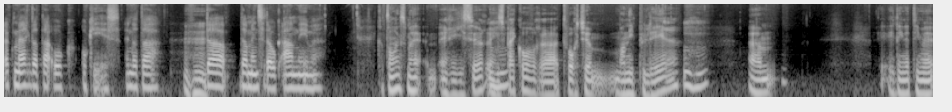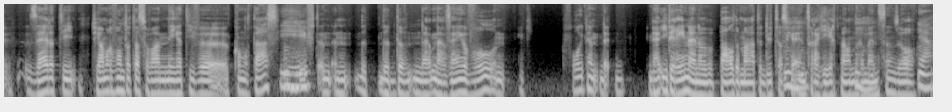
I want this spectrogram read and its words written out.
dat ik merk dat dat ook oké is. En dat, dat, Mhm. dat, dat mensen dat ook aannemen. Ik had onlangs met een regisseur een Mhm. gesprek over eh, het woordje manipuleren. Mhm. Ehm, ik denk dat hij me zei dat hij het jammer vond dat dat zo een negatieve connotatie heeft. En, en de, de, de- naar, naar zijn gevoel. En ik, ik volg hem. Dat, dat iedereen in een bepaalde mate doet als je interageert met andere mensen. Zo. Ja.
